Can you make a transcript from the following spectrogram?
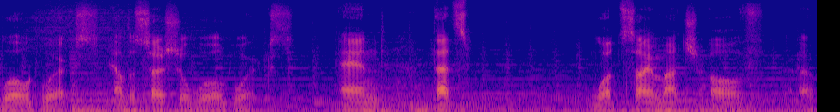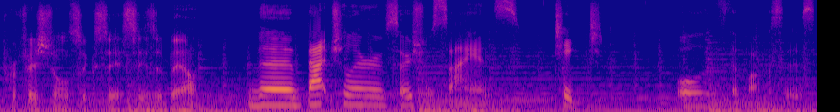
world works, how the social world works. And that's what so much of professional success is about. The Bachelor of Social Science ticked all of the boxes.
